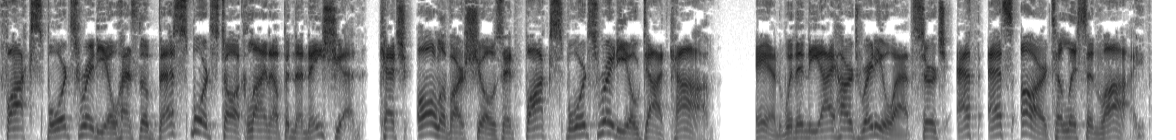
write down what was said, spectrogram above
Fox Sports Radio has the best sports talk lineup in the nation. Catch all of our shows at foxsportsradio.com. And within the iHeartRadio app, search FSR to listen live.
